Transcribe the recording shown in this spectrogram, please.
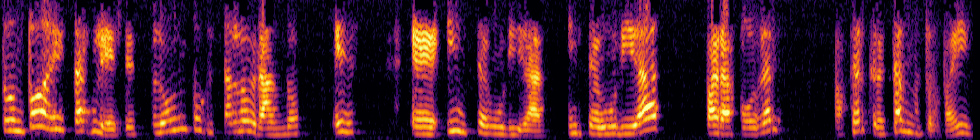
con todas estas leyes, lo único que están logrando es eh, inseguridad, inseguridad para poder hacer crecer nuestro país.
